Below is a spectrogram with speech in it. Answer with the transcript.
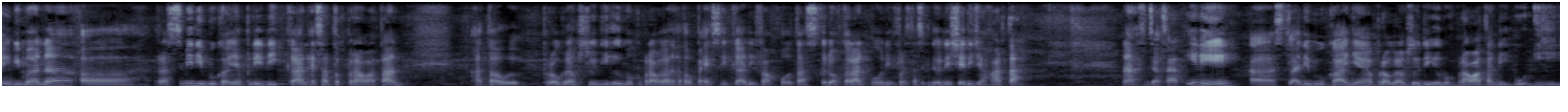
yang di mana uh, resmi dibukanya pendidikan S1 keperawatan atau program studi ilmu keperawatan atau PSIK di Fakultas Kedokteran Universitas Indonesia di Jakarta. Nah, sejak saat ini, uh, setelah dibukanya program studi ilmu keperawatan di UI,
